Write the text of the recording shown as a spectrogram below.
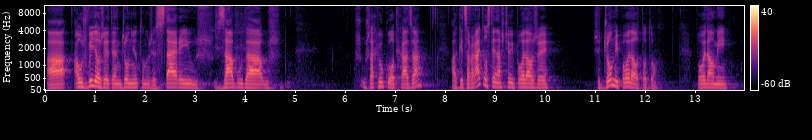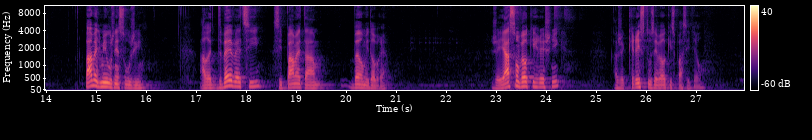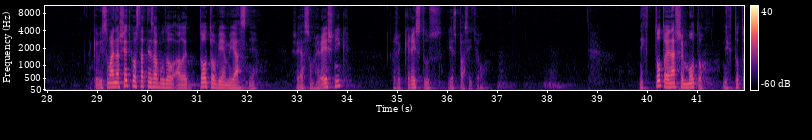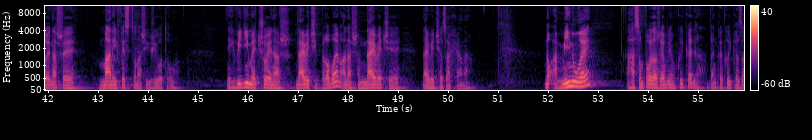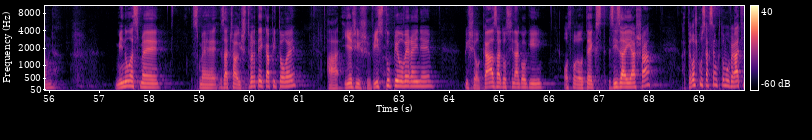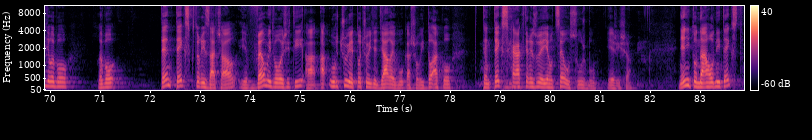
a, a už videl, že ten John Newton už je starý, už zabúda, už už, za chvíľku odchádza, ale keď sa vrátil z tej návštevy, povedal, že, že John mi povedal toto. Povedal mi, pamäť mi už neslúži, ale dve veci si pamätám veľmi dobre. Že ja som veľký hriešnik a že Kristus je veľký spasiteľ. Keby som aj na všetko ostatné zabudol, ale toto viem jasne, že ja som hriešnik a že Kristus je spasiteľ. Nech toto je naše moto, nech toto je naše manifesto našich životov. Nech vidíme, čo je náš najväčší problém a naša najväčšie, najväčšia záchrana. No a minule, aha, som povedal, že ja budem klikať a Danka klika za mňa. Minule sme, sme začali v 4. kapitole a Ježiš vystúpil verejne, prišiel kázať do synagógy, otvoril text z Izaiáša a trošku sa chcem k tomu vrátiť, lebo, lebo ten text, ktorý začal, je veľmi dôležitý a, a určuje to, čo ide ďalej v Lukášovi. To, ako ten text charakterizuje jeho celú službu Ježiša. Není to náhodný text.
